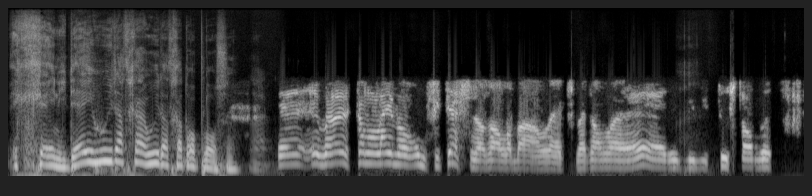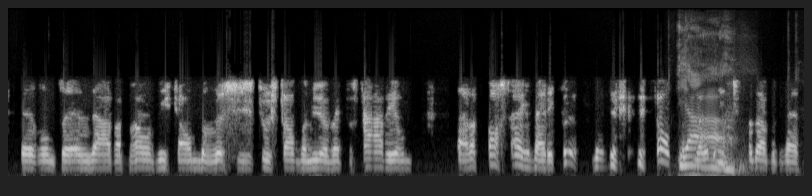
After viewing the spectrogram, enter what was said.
ik, geen idee hoe je dat, gaat, hoe je dat gaat oplossen. Eh, maar het kan alleen maar om Vitesse dat allemaal, Lex. Met alle eh, die, toestanden rond inderdaad dat Brandwiek kan, de Russische toestanden nu met het stadion. Ja, dat past echt bij de club. Dat is, altijd Ja. wel iets wat dat betreft.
